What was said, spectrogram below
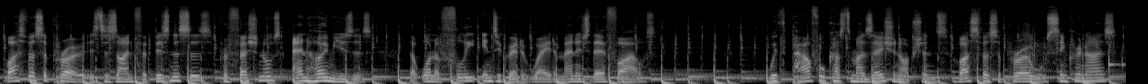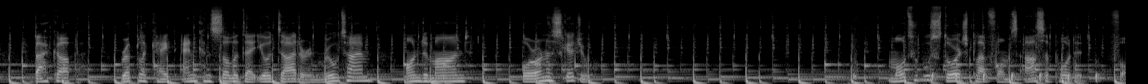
ViceVersa Pro is designed for businesses, professionals, and home users that want a fully integrated way to manage their files. With powerful customization options, ViceVersa Pro will synchronize, backup, replicate, and consolidate your data in real time, on demand, or on a schedule. Multiple storage platforms are supported for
